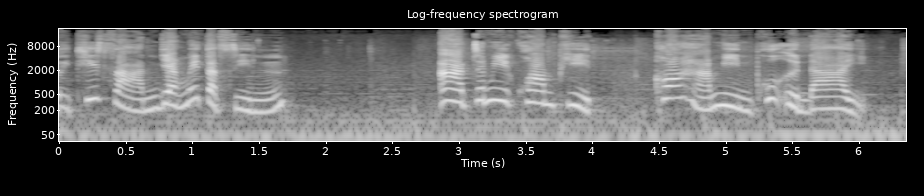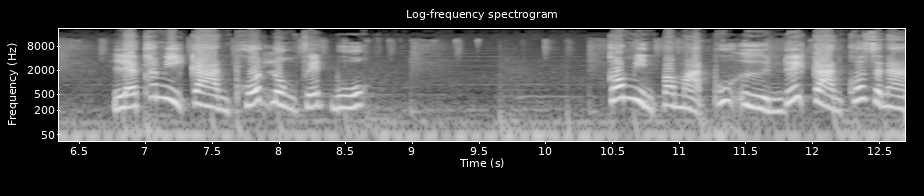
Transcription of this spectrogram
ยที่ศาลยังไม่ตัดสิน อาจจะมีความผิดข้อหาหมิ่นผู้อื่นได้ แล้วถ้ามีการโพสต์ลงเฟซบุ๊ก ก็หมิ่นประมาทผู้อื่นด้วยการโฆษณา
